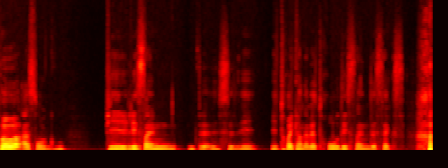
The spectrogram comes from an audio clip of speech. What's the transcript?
pas à son goût. Puis les scènes, de- c'est- il, il trouvait qu'il y en avait trop, des scènes de sexe.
